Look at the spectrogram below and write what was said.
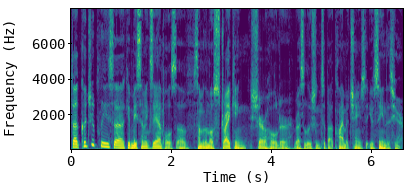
Doug, could you please uh, give me some examples of some of the most striking shareholder resolutions about climate change that you've seen this year?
